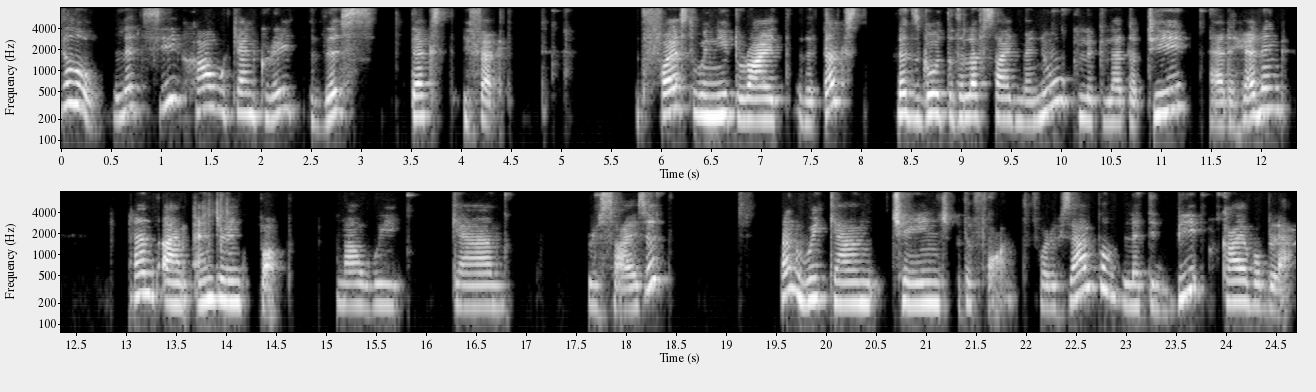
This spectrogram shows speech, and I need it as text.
Hello, let's see how we can create this text effect. First, we need to write the text. Let's go to the left side menu, click letter T, add a heading, and I'm entering pop. Now we can resize it and we can change the font. For example, let it be Chivo Black.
